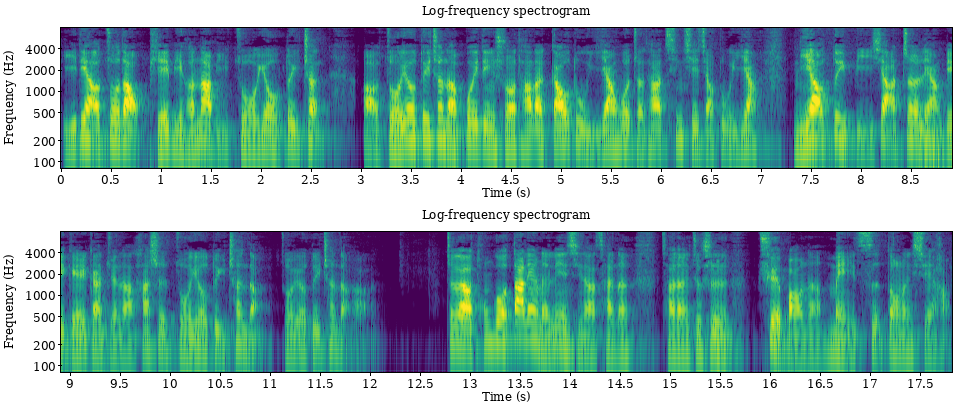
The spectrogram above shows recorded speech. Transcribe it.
一定要做到撇笔和捺笔左右对称啊，左右对称呢不一定说它的高度一样或者它倾斜角度一样，你要对比一下这两边给人感觉呢它是左右对称的，左右对称的啊，这个要通过大量的练习呢才能才能就是确保呢每一次都能写好。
